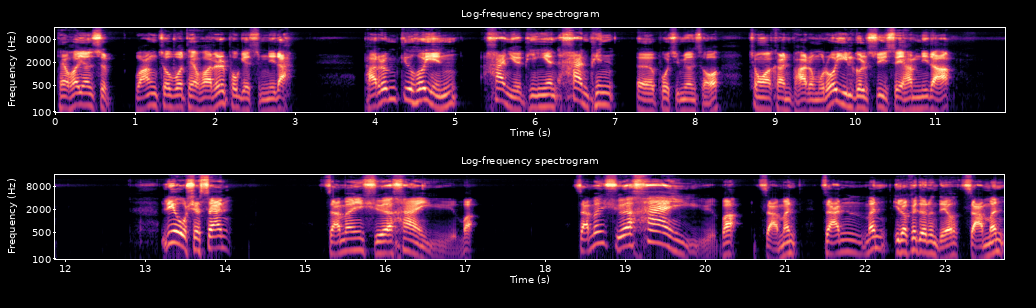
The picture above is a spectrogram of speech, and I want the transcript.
대화 연습 왕초보 대화를 보겠습니다. 발음 규호인 한유 핑인 한핀 어, 보시면서 정확한 발음으로 읽을 수 있어야 합니다. 六十三，咱们学汉语吧。咱们学汉语吧. 咱们 咱们 이렇게 되는데요. 咱们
